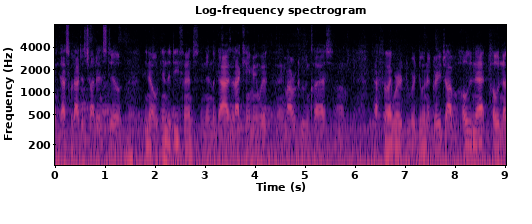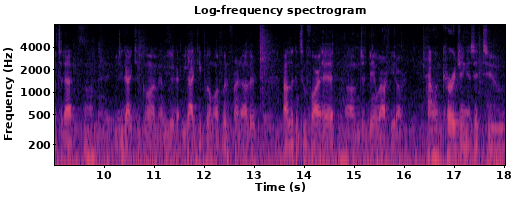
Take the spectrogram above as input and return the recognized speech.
and that's what I just try to instill, you know, in the defense and in the guys that I came in with in my recruiting class. Um, I feel like we're, we're doing a great job of holding that, holding up to that. Um, and we just got to keep going, man. We, we got to keep putting one foot in front of the other, not looking too far ahead, um, just being where our feet are. How encouraging is it to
